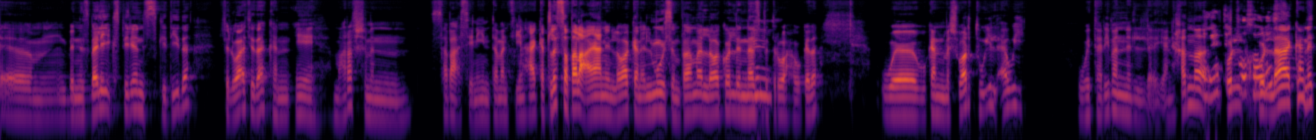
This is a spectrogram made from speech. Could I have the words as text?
آم، بالنسبة لي experience جديدة في الوقت ده كان إيه معرفش من سبع سنين ثمان سنين حاجة كانت لسه طالعة يعني اللي هو كان الموسم فاهمة؟ اللي هو كل الناس مم. بتروح وكده. و- وكان مشوار طويل قوي وتقريبا ال... يعني خدنا طلعت كل فوق خالص؟ كلها كانت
